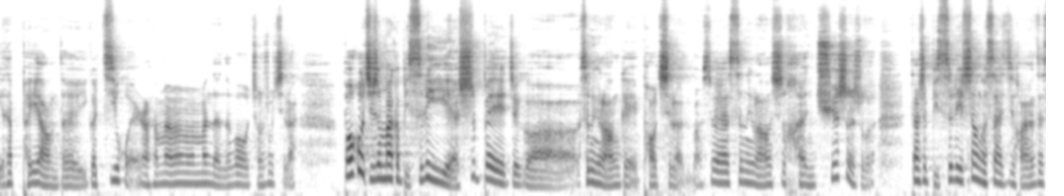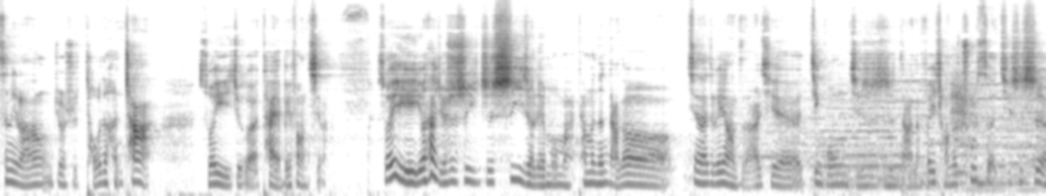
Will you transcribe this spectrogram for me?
给他培养的一个机会，让他慢慢慢慢的能够成熟起来。包括其实麦克比斯利也是被这个森林狼给抛弃了，对吧？虽然森林狼是很缺射手的，但是比斯利上个赛季好像在森林狼就是投的很差，所以这个他也被放弃了。所以犹他爵士是一支失意者联盟嘛，他们能打到现在这个样子，而且进攻其实是打得非常的出色，其实是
